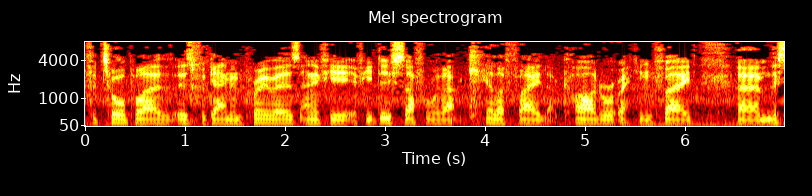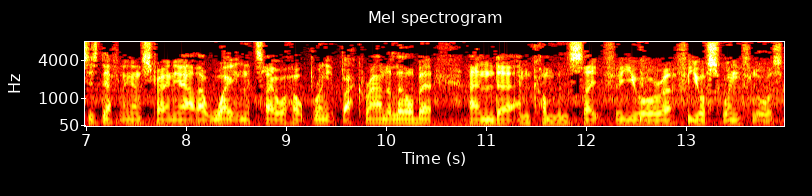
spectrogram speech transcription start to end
for tour players; it's for game improvers. And if you if you do suffer with that killer fade, that card wrecking fade, um, this is definitely going to straighten you out. That weight in the toe will help bring it back around a little bit and uh, and compensate for your uh, for your swing flaws.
